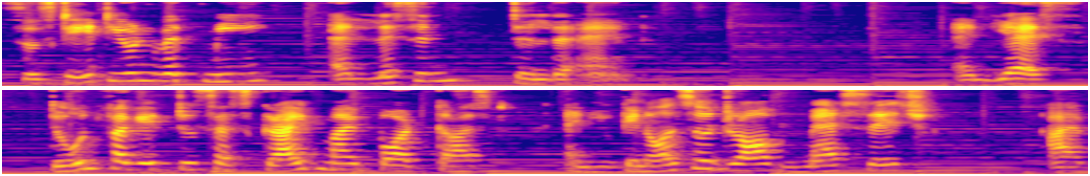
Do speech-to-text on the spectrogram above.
So stay tuned with me and listen till the end. And yes, don't forget to subscribe my podcast and you can also drop message I've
